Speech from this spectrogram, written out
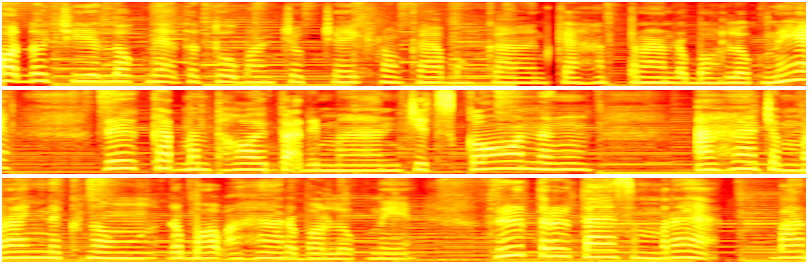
រណ៍ដូចជាលោកអ្នកទទួលបានជោគជ័យក្នុងការបង្កើនការហាត់ប្រាណរបស់លោកអ្នកឬកាត់បន្ថយបរិមាណជាតិស្ករនិងអាហារចម្រាញ់នៅក្នុងរបបអាហាររបស់លោកអ្នកឬត្រូវតែសម្រាកបាន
